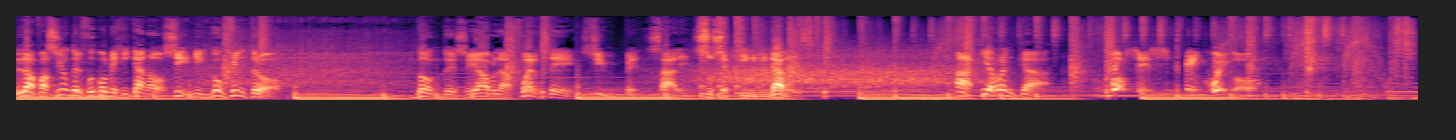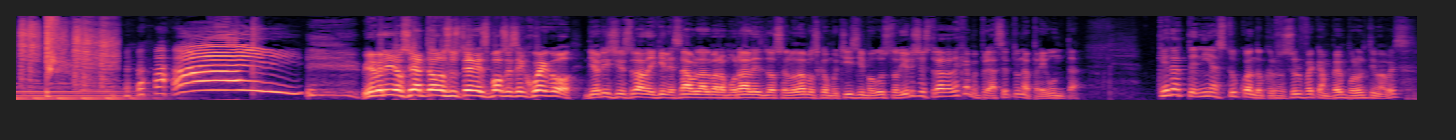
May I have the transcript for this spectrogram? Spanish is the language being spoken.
La pasión del fútbol mexicano sin ningún filtro. Donde se habla fuerte sin pensar en susceptibilidades. Aquí arranca Voces en Juego. Bienvenidos sean todos ustedes, Voces en Juego. Dionisio Estrada y quien les habla, Álvaro Morales. Los saludamos con muchísimo gusto. Dionisio Estrada, déjame hacerte una pregunta. ¿Qué edad tenías tú cuando Cruz Azul fue campeón por última vez?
